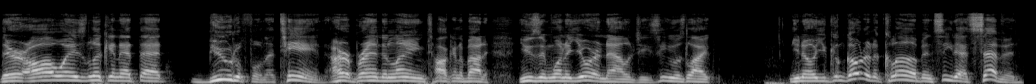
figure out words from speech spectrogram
They're always looking at that beautiful, the 10. I heard Brandon Lane talking about it, using one of your analogies. He was like, you know, you can go to the club and see that 7,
